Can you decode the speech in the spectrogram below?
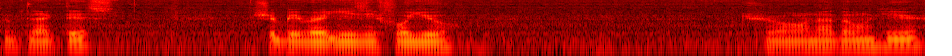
something like this should be very easy for you. Draw another one here.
